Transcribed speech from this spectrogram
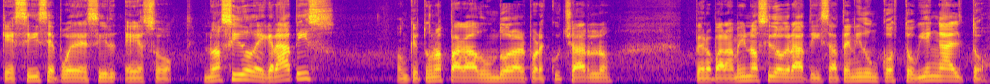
que sí se puede decir eso. No ha sido de gratis, aunque tú no has pagado un dólar por escucharlo. Pero para mí no ha sido gratis, ha tenido un costo bien alto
